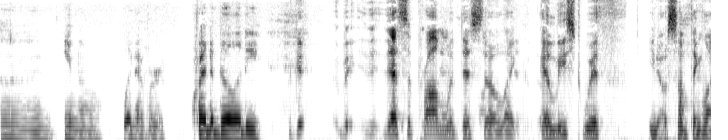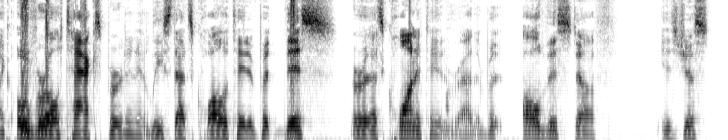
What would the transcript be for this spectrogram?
uh, you know, whatever credibility. Because- but that's the problem with this, though. Like, at least with you know something like overall tax burden, at least that's qualitative. But this, or that's quantitative rather. But all this stuff is just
